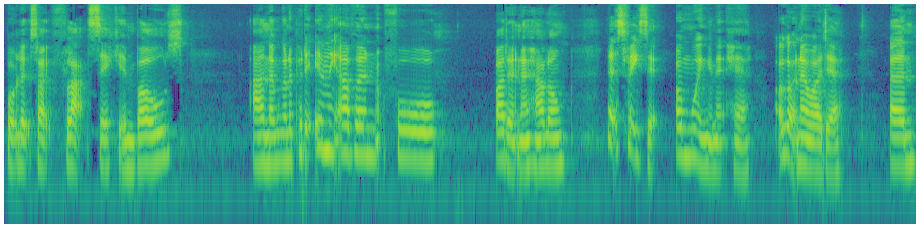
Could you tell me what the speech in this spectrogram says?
what looks like flat sick in bowls and I'm going to put it in the oven for I don't know how long. Let's face it, I'm winging it here. I've got no idea. Um,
